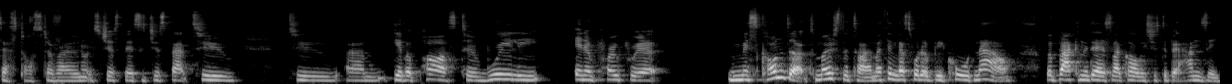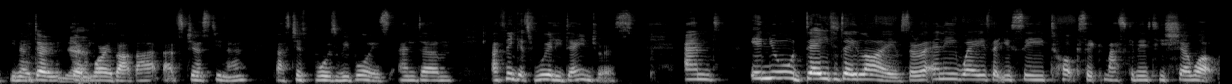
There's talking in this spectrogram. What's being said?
testosterone, or it's just this, it's just that." To to um, give a pass to really inappropriate misconduct most of the time. I think that's what it would be called now. But back in the day, it's like, oh, it's just a bit handsy. You know, don't Yeah. don't worry about that. That's just you know, that's just boys will be boys. And um, I think it's really dangerous. And in your day to day lives, are there any ways that you see toxic masculinity show up,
